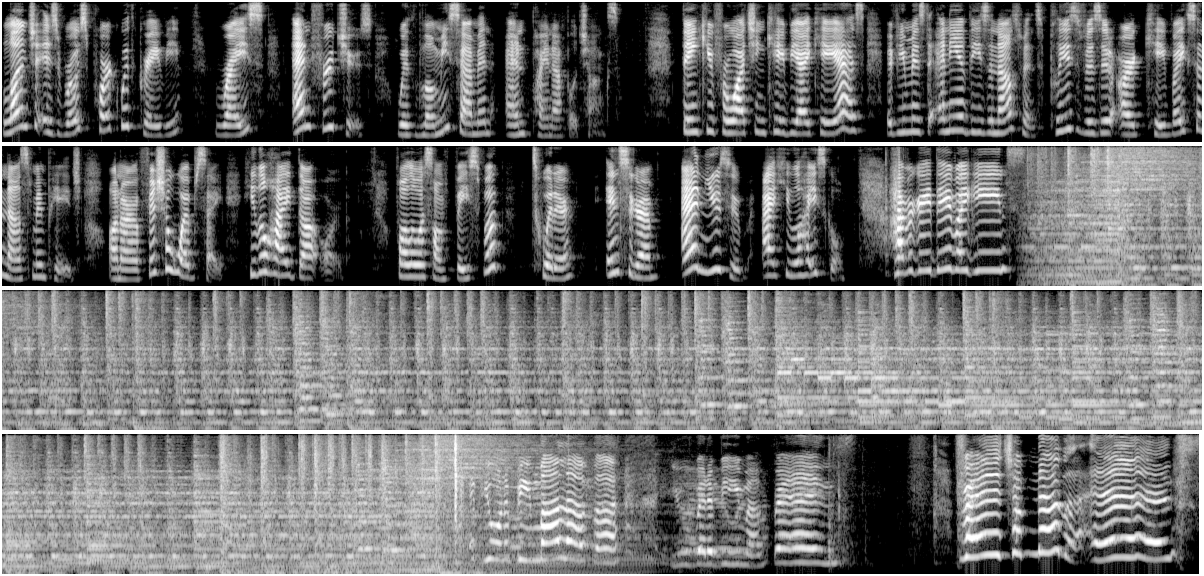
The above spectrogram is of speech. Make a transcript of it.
Lunch is roast pork with gravy, rice, and fruit juice with lomi salmon and pineapple chunks. Thank you for watching KVIKS. If you missed any of these announcements, please visit our KVIKS announcement page on our official website, hilohigh.org. Follow us on Facebook, Twitter, Instagram, and YouTube at Hilo High School. Have a great day, Vikings! If you wanna be my lover, you better be my friends. Friendship never ends.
